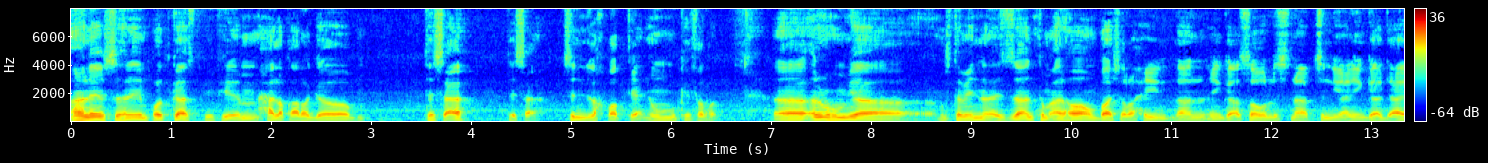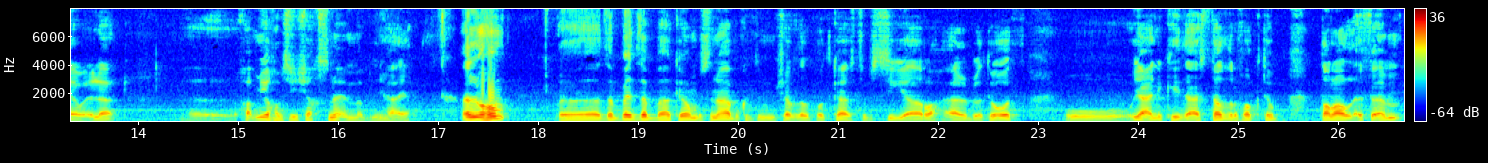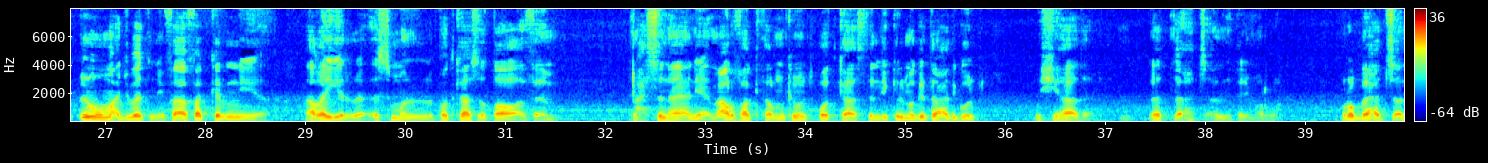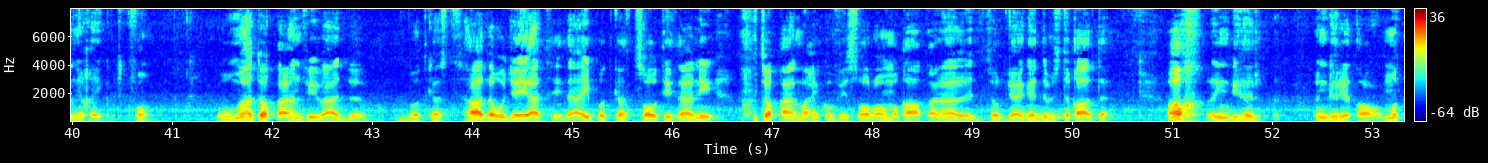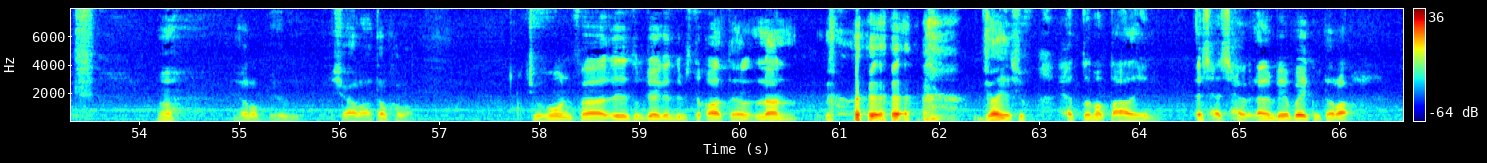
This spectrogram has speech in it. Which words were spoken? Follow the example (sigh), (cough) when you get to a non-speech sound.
أهلا وسهلا بودكاست PPM حلقة رقم تسعة تسعة. سني لخبطت يعني؟ مو من كثرها. آه المهم يا مستمعينا الأعزاء أنتم على الهواء مباشرة الحين. لأن الحين قاعد أصور السناب سني يعني؟ قاعد دعاية وإعلان. آه 150 شخص نعمة بالنهاية. المهم آه ذبيت ذبها كيوم بسناب وكنت مشغل بودكاست بالسيارة على البلوتوث ويعني كذا أستظرف اكتب طلال FM المهم عجبتني فأفكر إني أغير اسم البودكاست لطلال FM أحس إنها يعني معروفة أكثر من كلمة بودكاست اللي كل ما قلت احد يقول وش هذا؟ لا لا حد ثاني مرة. وربي حد تسألني يا أخي تكفون. وما أتوقع إن في بعد بودكاست هذا وجايات إذا أي بودكاست صوتي ثاني (laughs) أتوقع إن راح يكون في صور أو مقاطع. أنا ال editor جاي يقدم استقالته. أخ انقهر انقهر يا طلال مت. آه يا ربي الاشعارات الخبر. تشوفون فال editor جاي يقدم استقالته الآن (laughs) جاي أشوف حط المقطع هذا هنا. اسحب اسحب لأن بيني وبينكم ترى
